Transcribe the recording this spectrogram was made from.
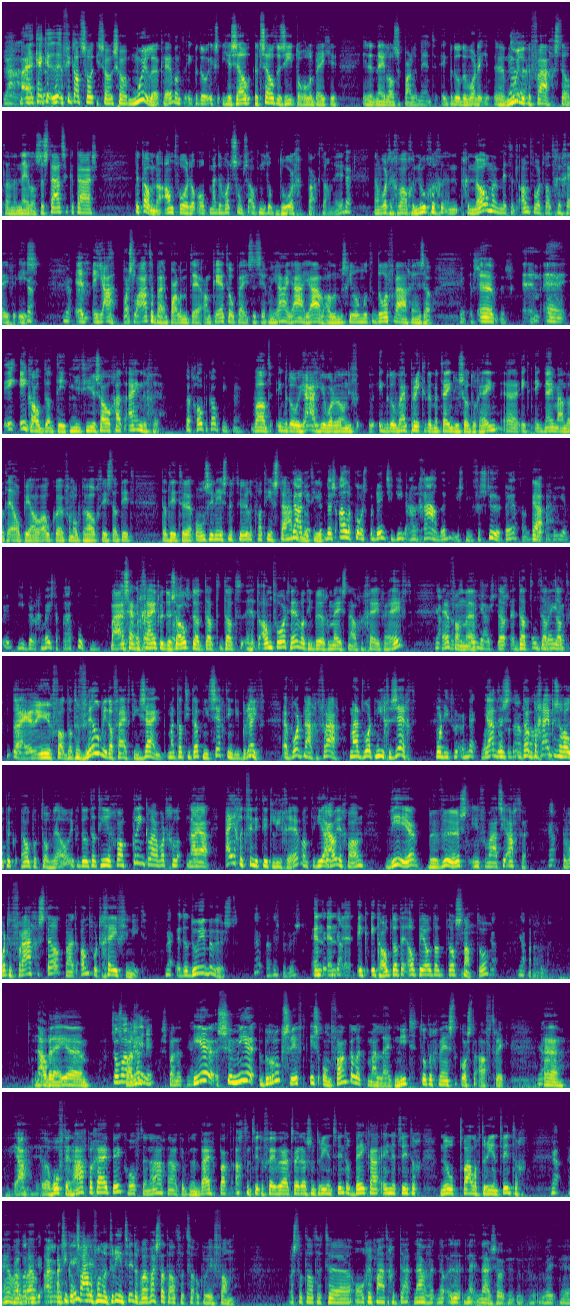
Ja, Maar eh, kijk, eh, vind ik altijd zo, zo, zo moeilijk. Hè? Want ik bedoel, ik, jezelf, hetzelfde zie je toch al een beetje in het Nederlandse parlement. Ik bedoel, er worden eh, moeilijke ja. vragen gesteld aan de Nederlandse staatssecretaris. Er komen dan antwoorden op, maar er wordt soms ook niet op doorgepakt dan. Hè? Nee. Dan wordt er gewoon genoegen ge- genomen met het antwoord wat gegeven is. Ja. En, en ja, pas later bij een parlementaire enquête opeens, dan zegt men ja, ja, ja, we hadden misschien wel moeten doorvragen en zo. ja, precies. Dus. Ik, ik hoop dat dit niet hier zo gaat eindigen. Dat hoop ik ook niet, nee. Want ik bedoel, ja, hier worden dan die. Ik bedoel, wij prikken er meteen nu zo doorheen. Eh, ik, ik neem aan dat de LPO ook eh, van op de hoogte is dat dit, dat dit eh, onzin is, natuurlijk, wat hier staat. Ja, dat die- hier, dus alle correspondentie dienaangaande, die is nu verstuurd. Hè, van, Ja. die, die burgemeester praat poep niet. maar zij dat- begrijpen dus dat is- ook dat, dat, dat het antwoord, hè, wat die burgemeester nou gegeven heeft. Ja, Hè, dat van, het eh, is. dat, dat, dat, dat, nou in ieder geval dat er veel meer dan 15 zijn. Maar dat hij dat niet zegt in die brief. Er wordt naar gevraagd, maar het wordt niet gezegd. Wordt niet, eh, nee, wordt Ja, dus dat begrijpen ze hoop ik, hoop ik toch wel. Ik bedoel, dat hier gewoon klinkklaar wordt gelo- Nou ja, eigenlijk vind ik dit liegen, hè? Want hier Ja. hou je gewoon weer bewust informatie achter. Ja. Er wordt een vraag gesteld, maar het antwoord geef je niet. Nee. Eh, Dat doe je bewust. Ja, dat is bewust. En, en Ja. eh, ik, ik hoop dat de LPO dat wel snapt, toch? Ja. Ja, goed. Nou René, eh, Zullen we maar beginnen? spannend. Ja. Hier, Sumier beroepsschrift is ontvankelijk, maar leidt niet tot de gewenste kostenaftrek. Ja. Ja, ja eh, Hof Den Haag begrijp ik. Hof Den Haag, nou ik heb het erbij gepakt. 28 februari 2023, BK 21 01223. Ja. Hè, waar- Maar wat waar- ik- waarom artikel deze- 1223, waar was dat altijd ook weer van? Was dat altijd eh onrechtmatige Nou, nou, eh, nou, zo. eh, eh,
